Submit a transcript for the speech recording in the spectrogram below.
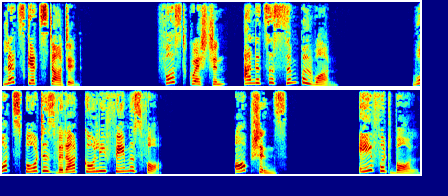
Let's get started. First question, and it's a simple one. What sport is Virat Kohli famous for? Options A. Football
